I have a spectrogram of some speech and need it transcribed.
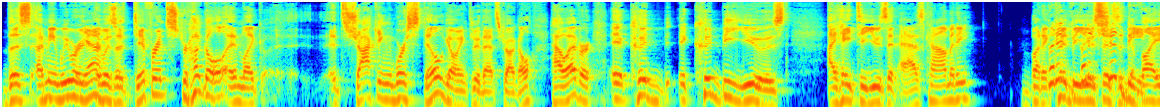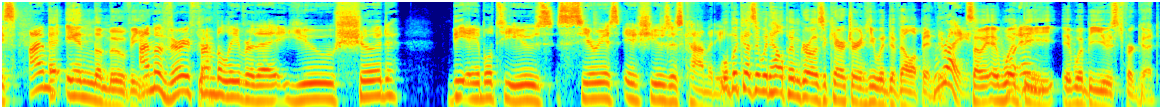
This. I mean, we were. Yeah. It was a different struggle and like. It's shocking we're still going through that struggle. However, it could it could be used. I hate to use it as comedy, but it But could it- be used as a be. device I'm- in the movie. I'm a very firm Yeah. believer that you should be able to use serious issues as comedy. well, because it would help him grow as a character, and he would develop into Right. it. So it would Well, be it would be used for good.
